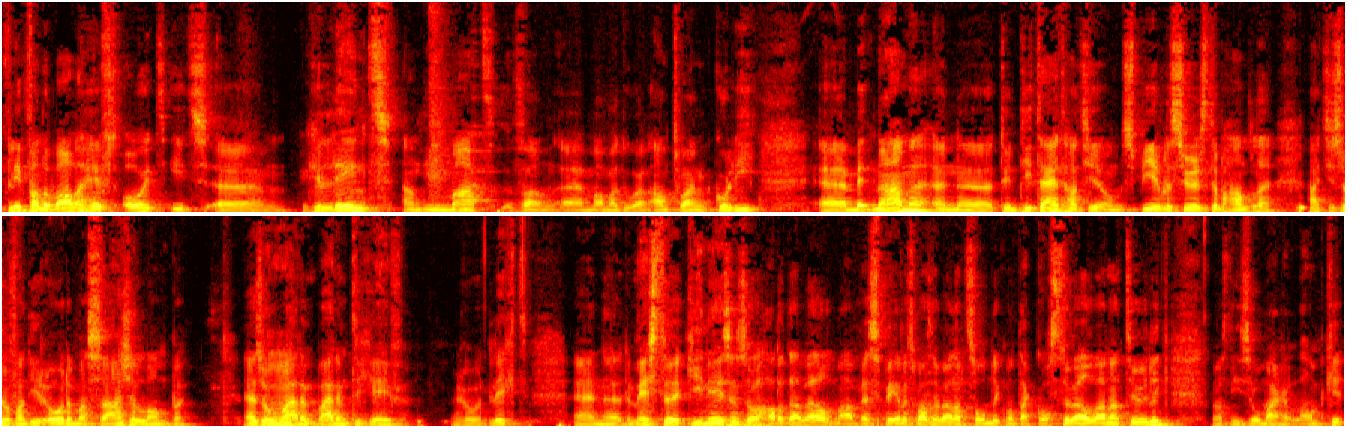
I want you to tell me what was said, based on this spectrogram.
Philippe van de Wallen heeft ooit iets ehm, geleend aan die maat van uh, Mamadou, aan Antoine Colli. Uh, met name, een, uh, toen die tijd had je, om spierblessures te behandelen, had je zo van die rode massagelampen. Hè, zo mm. warm, warm te geven. Rood licht. En uh, de meeste kines en zo hadden dat wel, maar bij spelers was het wel het zondig, want dat kostte wel wat natuurlijk. Het was niet zomaar een lampje.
